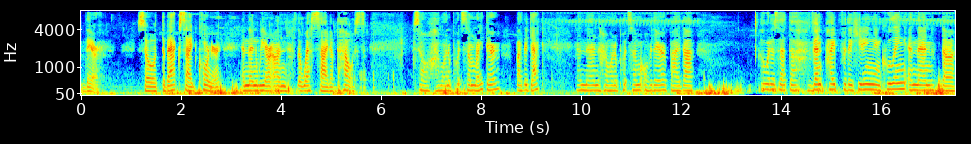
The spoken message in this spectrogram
there. So the back side corner, and then we are on the west side of the house. So I want to put some right there by the deck, and then I want to put some over there by the, oh, what is that, the vent pipe for the heating and cooling, and then the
